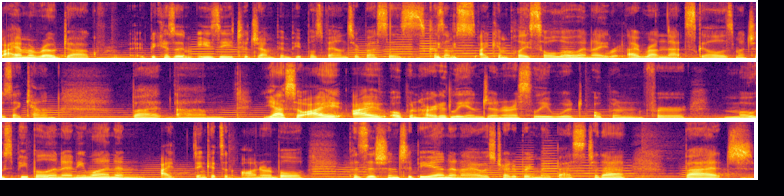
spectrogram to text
I am a road dog for, because I'm easy to jump in people's vans or buses because I'm I can play solo and I Right. I run that skill as much as I can. But um, yeah, so I I open heartedly and generously would open for most people and anyone, and I think it's an honorable position to be in, and I always try to bring my best to that. But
